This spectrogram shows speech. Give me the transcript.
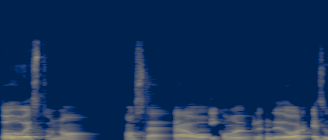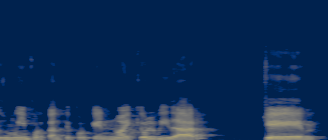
todo esto, ¿no? O sea, y como emprendedor, eso es muy importante porque no hay que olvidar que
